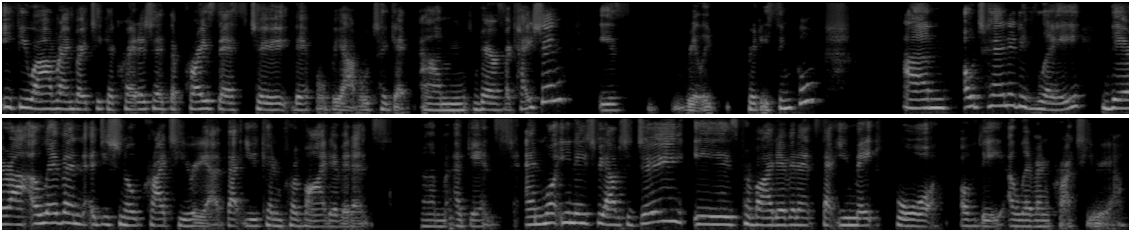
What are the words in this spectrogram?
if you are Rainbow Tick accredited, the process to therefore be able to get um, verification is really pretty simple. Um, alternatively, there are 11 additional criteria that you can provide evidence um, against. And what you need to be able to do is provide evidence that you meet four of the 11 criteria.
